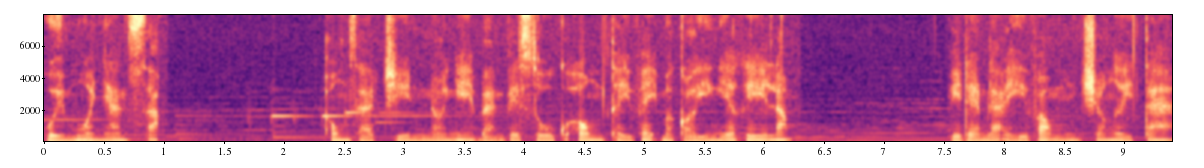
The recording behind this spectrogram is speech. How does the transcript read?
Cuối mùa nhan sắc. Ông già chín nói nghe bản vé số của ông thấy vậy mà có ý nghĩa ghê lắm. Vì đem lại hy vọng cho người ta,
